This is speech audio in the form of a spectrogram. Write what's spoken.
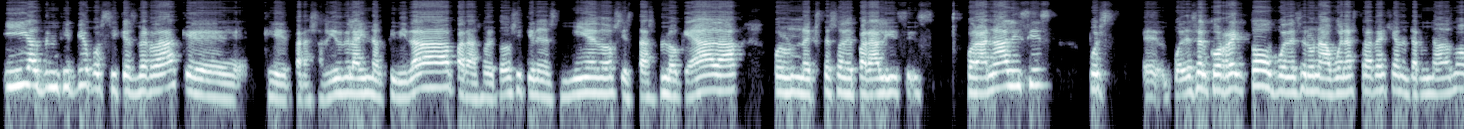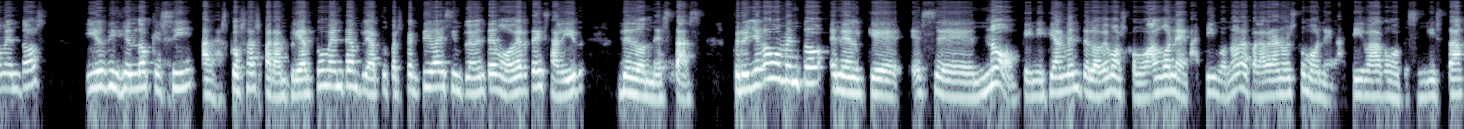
y al principio pues sí que es verdad que, para salir de la inactividad, para sobre todo si tienes miedo, si estás bloqueada por un exceso de parálisis, por análisis, pues eh, puede ser correcto o puede ser una buena estrategia en determinados momentos ir diciendo que sí a las cosas para ampliar tu mente, ampliar tu perspectiva y simplemente moverte y salir de donde estás. Pero llega un momento en el que ese no, que inicialmente lo vemos como algo negativo, ¿no? La palabra no es como negativa, como pesimista,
